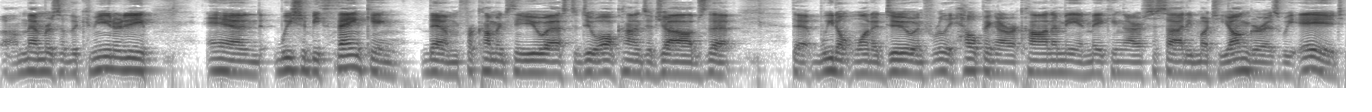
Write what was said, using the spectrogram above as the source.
uh, members of the community, and we should be thanking them for coming to the U.S. to do all kinds of jobs that that we don't want to do, and for really helping our economy and making our society much younger as we age.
